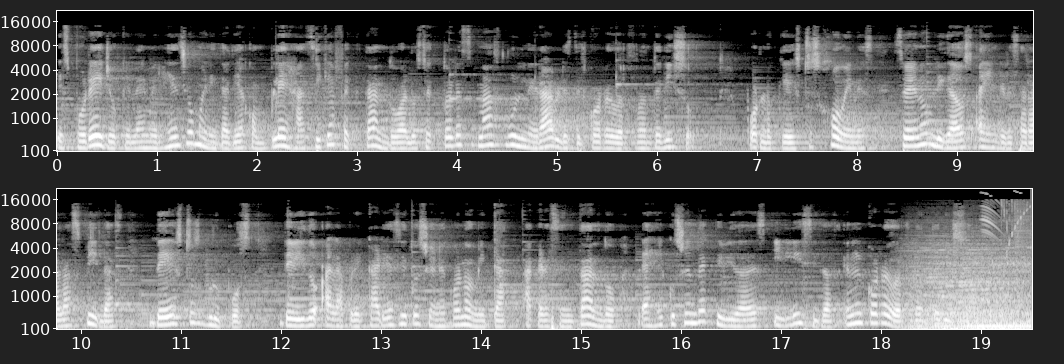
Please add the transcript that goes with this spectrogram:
Es por ello que la emergencia humanitaria compleja sigue afectando a los sectores más vulnerables del corredor fronterizo, por lo que estos jóvenes se ven obligados a ingresar a las filas de estos grupos debido a la precaria situación económica, acrecentando la ejecución de actividades ilícitas en el corredor fronterizo.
